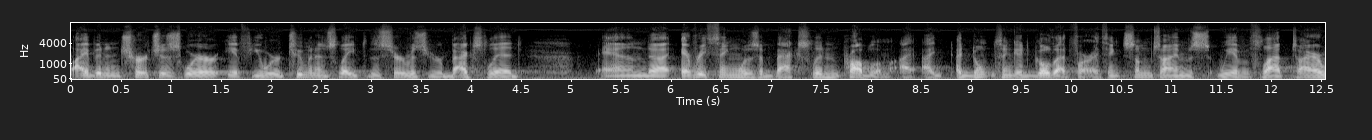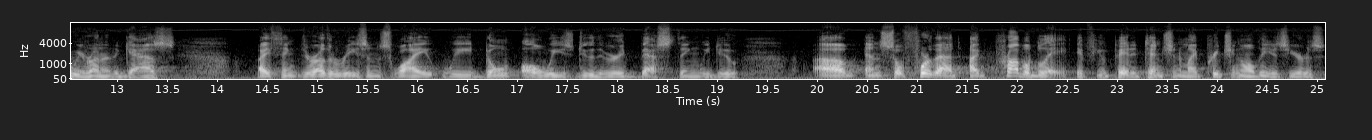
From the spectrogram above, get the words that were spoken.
I've been in churches where if you were two minutes late to the service, you were backslid and uh, everything was a backslidden problem. I, I, I, don't think I'd go that far. I think sometimes we have a flat tire, we run out of gas. I think there are other reasons why we don't always do the very best thing we do. Uh, and so, for that, I probably, if you paid attention to my preaching all these years,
